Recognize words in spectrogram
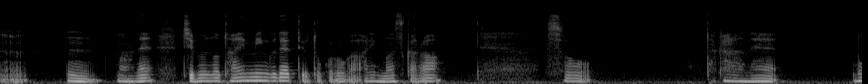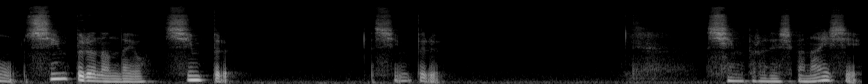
うんうんまあね自分のタイミングでっていうところがありますから。そう。だからねもうシンプルなんだよ。シンプル。シンプル。シンプルでしかないし。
